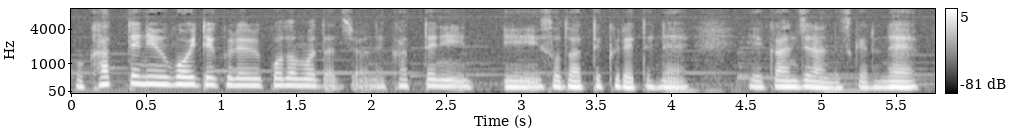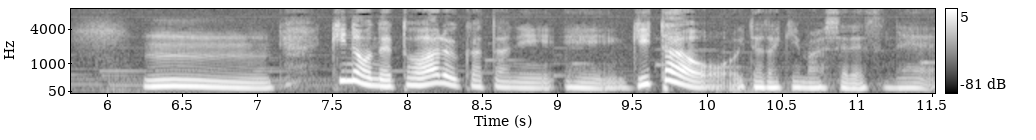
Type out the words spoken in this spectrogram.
こう勝手に動いてくれる子供たちはね勝手に育ってくれてねいい感じなんですけどね。うん。昨日ねとある方に、えー、ギターをいただきましてですね。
